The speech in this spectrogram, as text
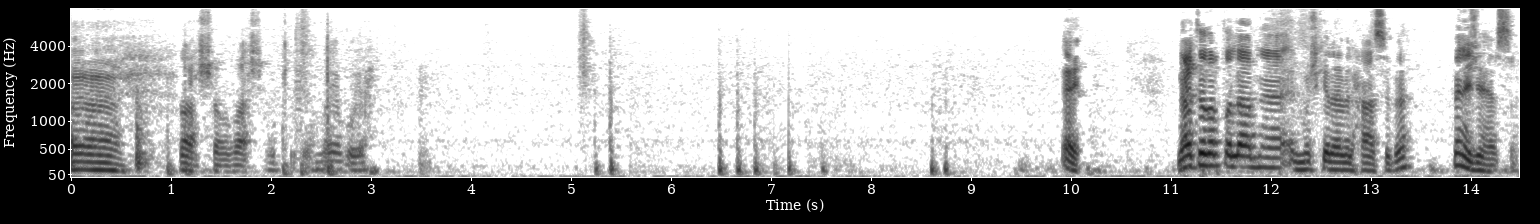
آه. كده يا أبويا. اي نعتذر طلابنا المشكلة بالحاسبة. فنجي هسه؟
